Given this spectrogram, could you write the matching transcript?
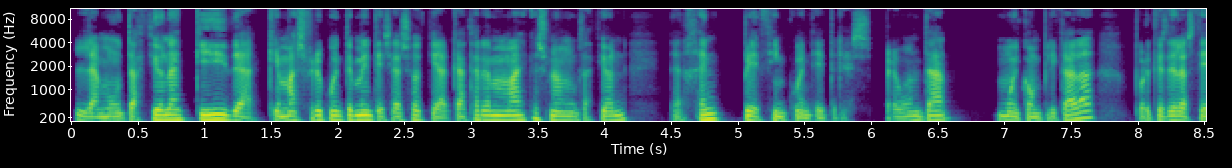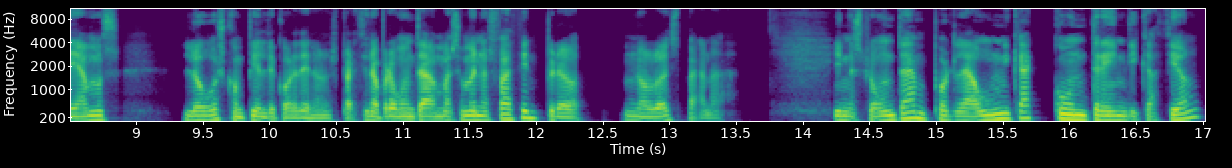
La mutación adquirida que más frecuentemente se asocia al cáncer de mama es una mutación del gen P53. Pregunta muy complicada porque es de las que llamamos lobos con piel de cordero. Nos parece una pregunta más o menos fácil, pero no lo es para nada. Y nos preguntan por la única contraindicación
